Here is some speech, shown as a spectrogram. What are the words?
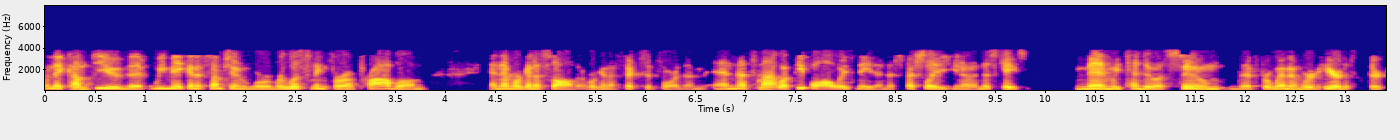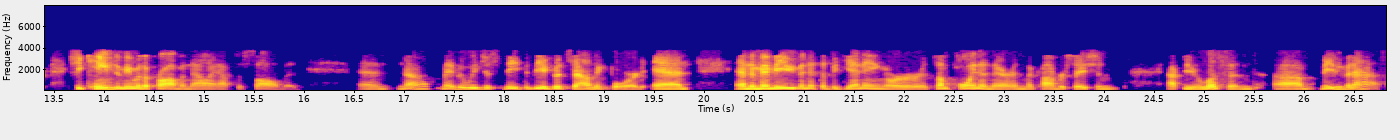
when they come to you that we make an assumption we're, we're listening for a problem and then we're going to solve it. We're going to fix it for them. And that's not what people always need. And especially, you know, in this case, men, we tend to assume that for women, we're here to, she came to me with a problem and now I have to solve it. And no, maybe we just need to be a good sounding board. And and then maybe even at the beginning or at some point in there in the conversation after you listened, um, maybe even ask,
